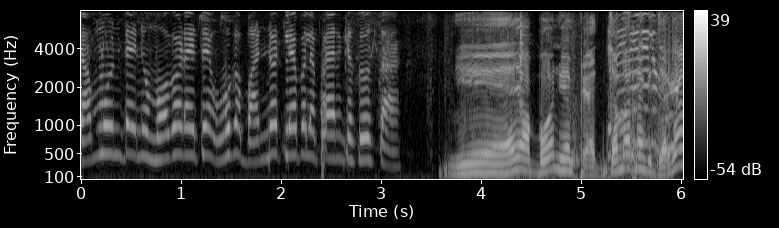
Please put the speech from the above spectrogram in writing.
దమ్ము ఉంటే నువ్వు మొగడైతే ఊగ బండట్ లేపలే ప్రాణికి చూస్తా. నీ అబ్బో నేను పెద్ద మరి నాకు జరగా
